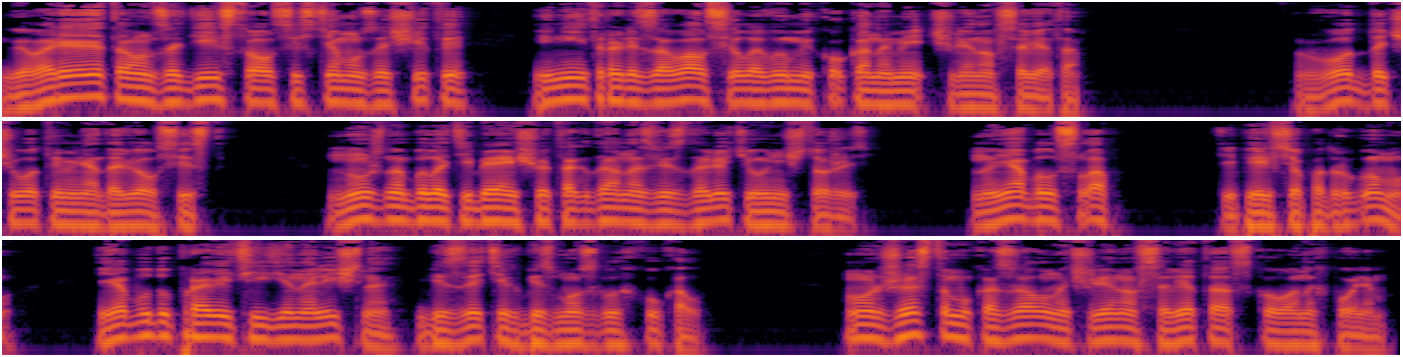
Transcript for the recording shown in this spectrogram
Говоря это, он задействовал систему защиты и нейтрализовал силовыми коконами членов Совета. «Вот до чего ты меня довел, Сист. Нужно было тебя еще тогда на звездолете уничтожить. Но я был слаб. Теперь все по-другому. Я буду править единолично, без этих безмозглых кукол». Он жестом указал на членов Совета, скованных полем.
